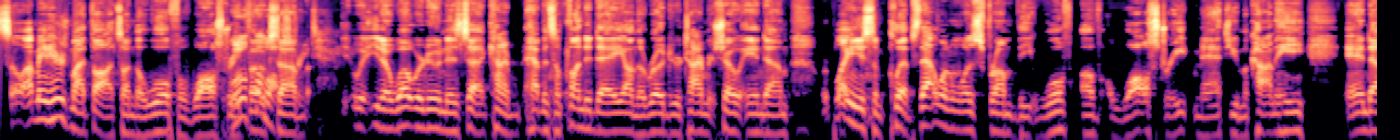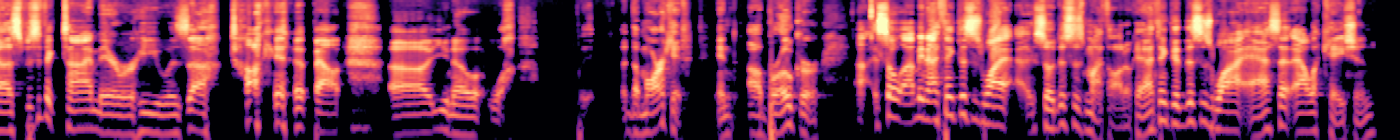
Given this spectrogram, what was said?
So, I mean, here's my thoughts on the Wolf of Wall Street, Wolf folks. Wall um, Street. you know what we're doing is uh, kind of having some fun today on the Road to Retirement show, and um, we're playing you some clips. That one was from the Wolf of Wall Street, Matthew McConaughey, and a specific time there where he was uh, talking about, uh, you know, the market and a broker. Uh, so, I mean, I think this is why. So, this is my thought. Okay, I think that this is why asset allocation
